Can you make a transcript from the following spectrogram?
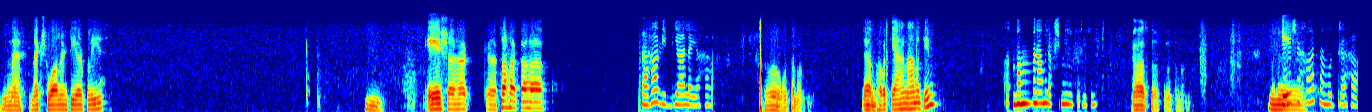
next एषः सः कः? सः विद्यालयः। उत्तमं भवत्याः नाम किम्? मम नाम लक्ष्मी गुरुजी अस्तु अस्तु उत्तमम्। एषः समुद्रः।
